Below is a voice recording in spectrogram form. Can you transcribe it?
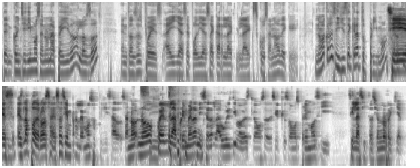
ten- coincidimos en un apellido, los dos. Entonces pues ahí ya se podía sacar la, la excusa, ¿no? De que... No me acuerdo si dijiste que era tu primo. Sí, es, sí. es la poderosa, esa siempre la hemos utilizado. O sea, no, no Sí. fue la primera ni será la última vez que vamos a decir que somos primos y si la situación lo requiere.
